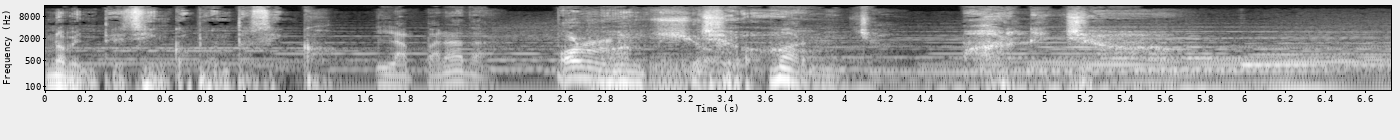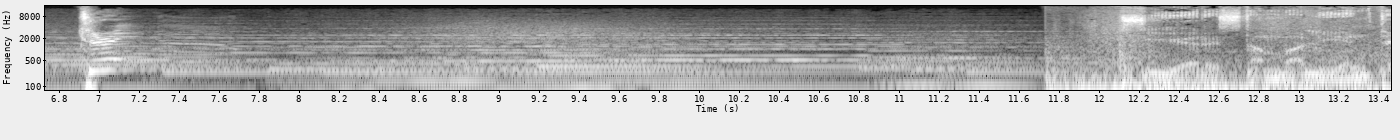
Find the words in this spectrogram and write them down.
95.5. La parada. Morning Show. Morning Show. Morning Show. Si eres tan valiente,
